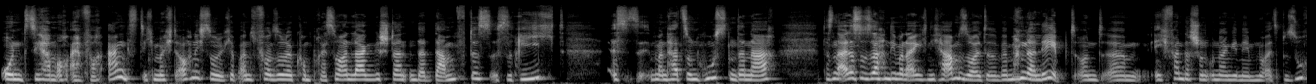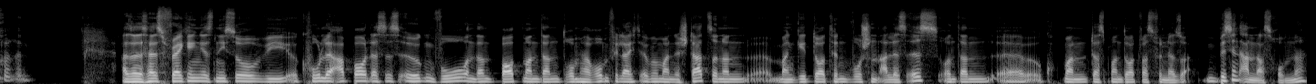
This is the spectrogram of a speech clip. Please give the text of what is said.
Und sie haben auch einfach Angst. Ich möchte auch nicht so, ich habe vor so einer Kompressoranlage gestanden, da dampft es, es riecht, es, man hat so einen Husten danach. Das sind alles so Sachen, die man eigentlich nicht haben sollte, wenn man da lebt. Und ähm, ich fand das schon unangenehm, nur als Besucherin. Also das heißt, Fracking ist nicht so wie Kohleabbau, das ist irgendwo und dann baut man dann drumherum vielleicht irgendwann mal eine Stadt, sondern äh, man geht dorthin, wo schon alles ist und dann äh, guckt man, dass man dort was findet. Also ein bisschen andersrum, ne?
